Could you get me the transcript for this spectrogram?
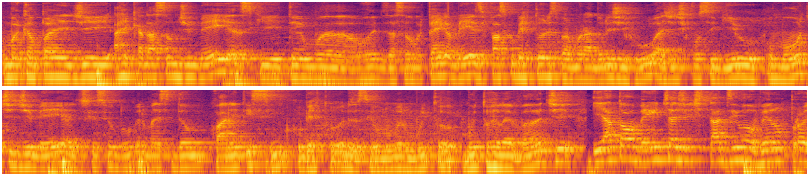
uma campanha de arrecadação de meias, que tem uma organização que pega meias e faz cobertores para moradores de rua. A gente conseguiu um monte de meia, esqueci o número, mas deu 45 cobertores, assim, um número muito, muito relevante. E atualmente a gente está desenvolvendo um projeto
